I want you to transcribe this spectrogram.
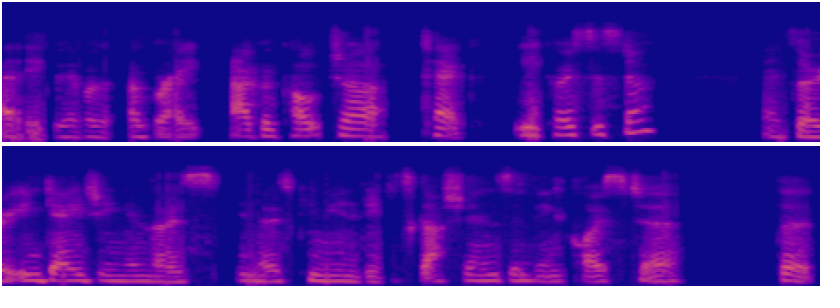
I think we have a, a great agriculture tech ecosystem. And so engaging in those in those community discussions and being close to the,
